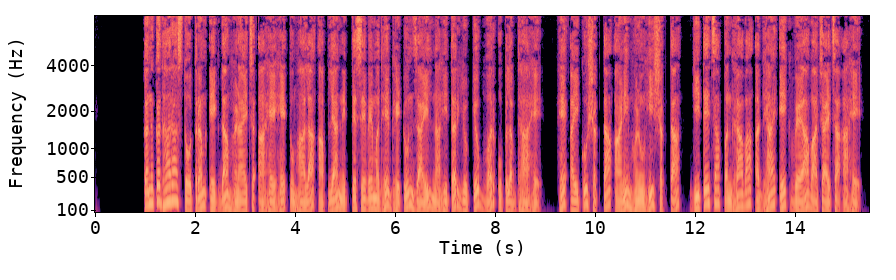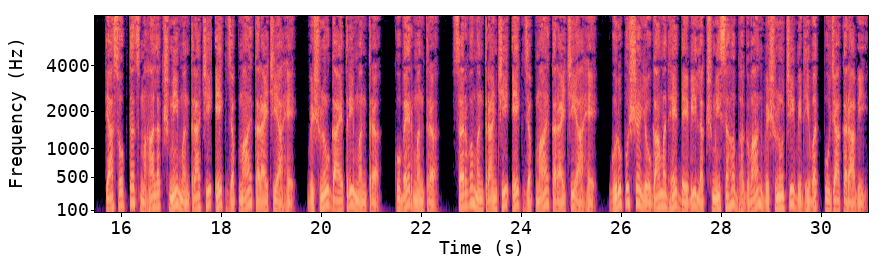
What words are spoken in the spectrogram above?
कनकधारा स्तोत्रम एकदा म्हणायचं आहे हे तुम्हाला आपल्या नित्यसेवेमध्ये भेटून जाईल नाहीतर यूट्यूबवर उपलब्ध आहे. हे ऐकू शकता आणि म्हणूही शकता गीतेचा पंधरावा अध्याय एक वेळा वाचायचा आहे. त्यासोबतच महालक्ष्मी मंत्राची एक जपमाळ करायची आहे. विष्णू गायत्री मंत्र कुबेर मंत्र सर्व मंत्रांची एक जपमाळ करायची आहे. गुरुपुष्य योगामध्ये देवी लक्ष्मीसह भगवान विष्णूची विधिवत पूजा करावी.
